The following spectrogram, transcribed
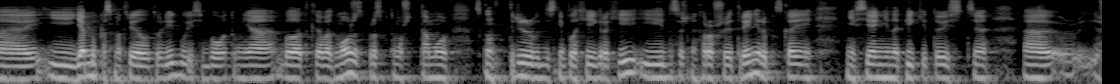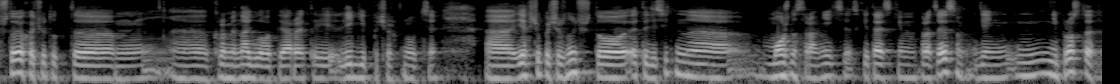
Э, и я бы посмотрел эту лигу, если бы вот у меня была такая возможность, просто потому что там сконцентрировались неплохие игроки и достаточно хорошие тренеры, пускай не все они на пике. То есть, э, что я хочу тут, э, кроме наглого пиара этой лиги, подчеркнуть? Я хочу подчеркнуть, что это действительно можно сравнить с китайским процессом, где не просто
